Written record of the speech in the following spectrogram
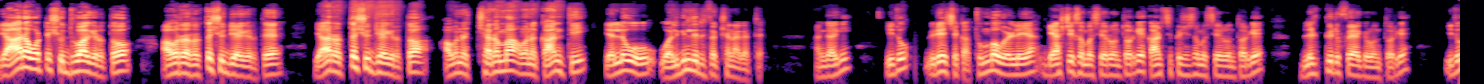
ಯಾರ ಹೊಟ್ಟೆ ಶುದ್ಧವಾಗಿರುತ್ತೋ ಅವರ ರಕ್ತ ಶುದ್ಧಿಯಾಗಿರುತ್ತೆ. ಯಾರ ರಕ್ತ ಶುದ್ಧಿಯಾಗಿರುತ್ತೋ ಅವನ ಚರ್ಮ, ಅವನ ಕಾಂತಿ ಎಲ್ಲವೂ ಒಳಗಿಂದ ರಿಫ್ಲೆಕ್ಷನ್ ಆಗುತ್ತೆ. ಹಾಗಾಗಿ ಇದು ವಿರೇಚಕ, ತುಂಬ ಒಳ್ಳೆಯ ಗ್ಯಾಸ್ಟ್ರಿಕ್ ಸಮಸ್ಯೆ ಇರುವಂಥವ್ರಿಗೆ ಕಾನ್ಸ್ಟಿಪೇಷನ್ ಸಮಸ್ಯೆ ಇರುವಂಥವ್ರಿಗೆ ಬ್ಲಡ್ ಪ್ಯೂರಿಫೈ ಆಗಿರುವಂಥವ್ರಿಗೆ ಇದು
